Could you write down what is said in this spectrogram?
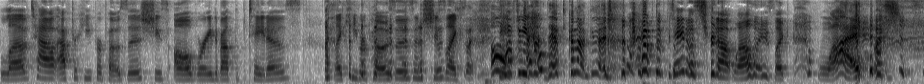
loved how after he proposes, she's all worried about the potatoes. Like he proposes, and she's like, "Oh, they have to be. Hope, they have to come out good. I hope the potatoes turn out well. And he's like, why? She's-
